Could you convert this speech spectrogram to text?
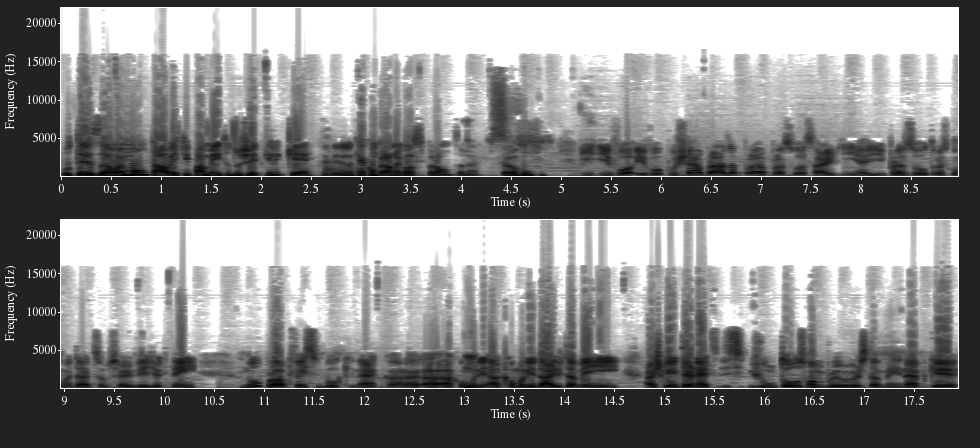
o tesão é montar o equipamento do jeito que ele quer, entendeu? Ele não quer comprar um negócio pronto, né? Então, E, e vou, e vou puxar a brasa pra, pra sua sardinha aí e pras outras comunidades sobre cerveja que tem no próprio Facebook, né, cara? A, a, comuni a comunidade também. Acho que a internet juntou os homebrewers também, né? Porque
